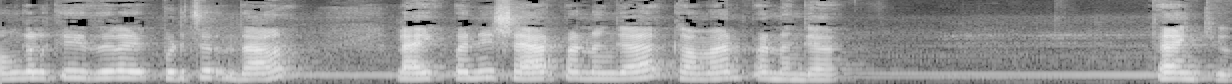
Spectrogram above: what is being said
உங்களுக்கு இதில் பிடிச்சிருந்தா லைக் பண்ணி ஷேர் பண்ணுங்கள் கமெண்ட் பண்ணுங்கள் தேங்க்யூ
